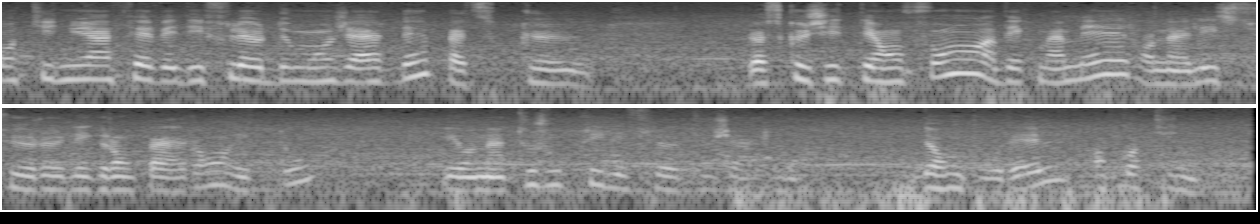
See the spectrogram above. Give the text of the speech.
continué à faire des fleurs de mon jardin parce que lorsque j'étais enfant avec ma mère, on allait sur les grands-parents et tout. Et on a toujours pris les fleurs du jardin. Donc pour elle, on continue.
